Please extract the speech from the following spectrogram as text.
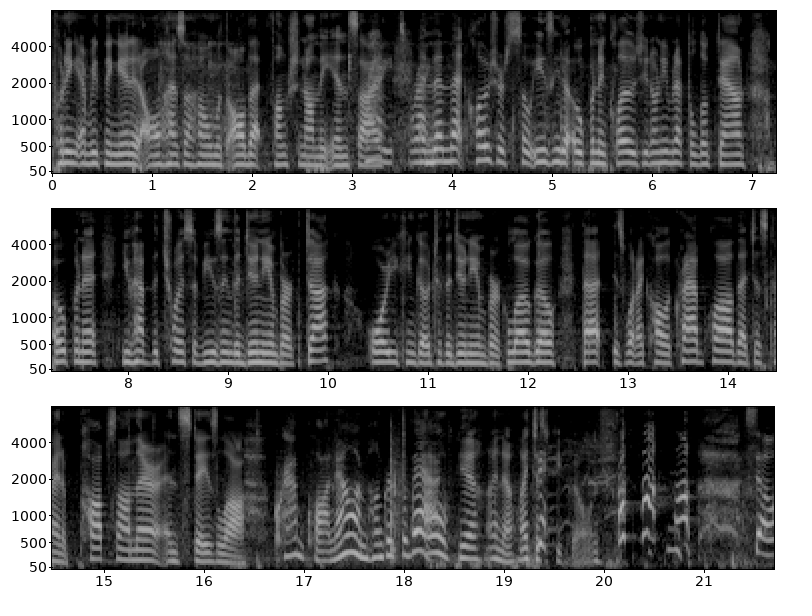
putting everything in, it all has a home with all that function on the inside. Right, right. And then that closure is so easy to open and close. You don't even have to look down, open it. You have the choice of using the and duck or you can go to the Dooney and logo. That is what I call a crab claw that just kind of pops on there and stays locked. Crab claw, now I'm hungry for that. Oh, yeah, I know. I just keep going. so,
